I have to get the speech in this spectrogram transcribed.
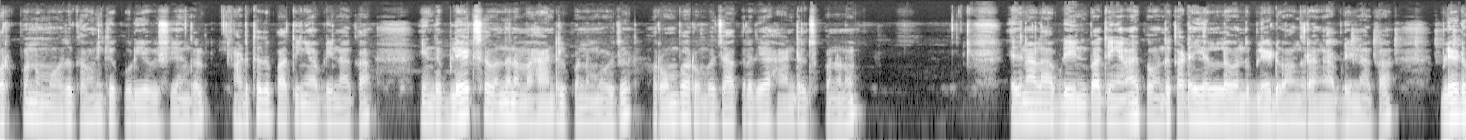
ஒர்க் பண்ணும்போது கவனிக்கக்கூடிய விஷயங்கள். அடுத்தது பார்த்திங்க அப்படின்னாக்கா இந்த பிளேட்ஸை வந்து நம்ம ஹேண்டில் பண்ணும்பொழுது ரொம்ப ரொம்ப ஜாக்கிரதையாக ஹேண்டில்ஸ் பண்ணணும். எதனால் அப்படின்னு பார்த்தீங்கன்னா இப்போ வந்து கடைகளில் வந்து பிளேடு வாங்குகிறாங்க அப்படின்னாக்கா பிளேடு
